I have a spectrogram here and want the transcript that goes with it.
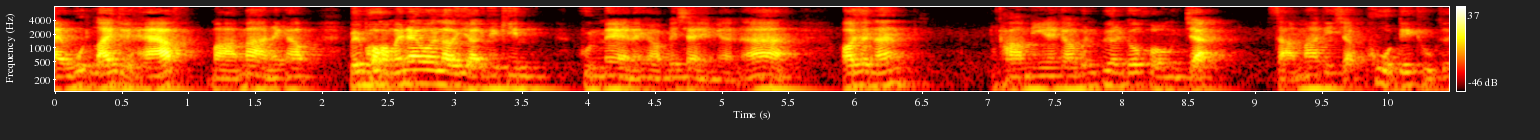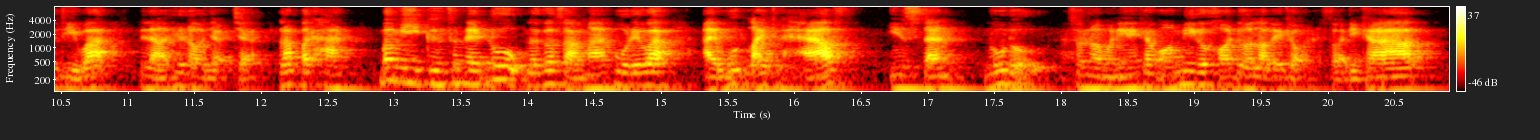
I would like to have มาม่านะครับไปบอกไม่ได้ว่าเราอยากจะกินคุณแม่นะครับ ไม่ใช่อย่างนั้นอ่าเพราะฉะนั้นคราวนี้นะครับเพื่อนๆก็คงจะสามารถที่จะพูดได้ถูกสักทีว่าเวลาที่เราอยากจะรับประทานบะหมี่กึ่งสำเร็จรูปแล้วก็สามารถพูดได้ว่า I would like to have instant noodle สำหรับวันนี้นะครับออมมี่ก็ขอตัวลาไปก่อน สวัสดีครับ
